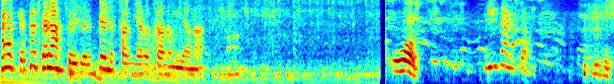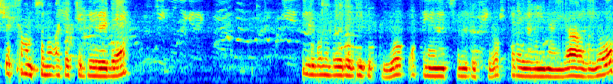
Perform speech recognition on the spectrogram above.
Herkese selam söylerim. Beni tanıyana tanımayana. O. İlk akşam. İşte Samsun'un adeti böyle. Şimdi bunu böyle didikliyor. Ekmeğin içine döküyor. Tereyağıyla yağlıyor.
